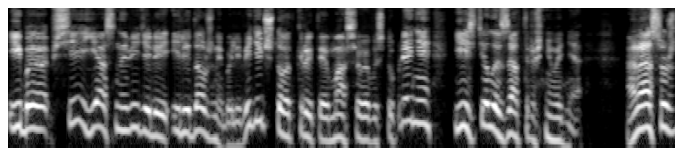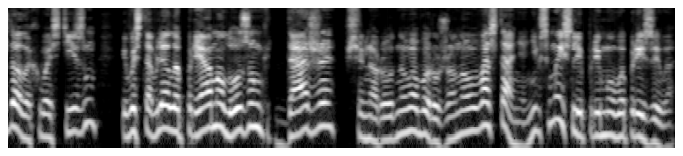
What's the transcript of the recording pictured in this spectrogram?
ибо все ясно видели или должны были видеть, что открытое массовое выступление есть дело завтрашнего дня. Она осуждала хвостизм и выставляла прямо лозунг даже всенародного вооруженного восстания, не в смысле прямого призыва.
